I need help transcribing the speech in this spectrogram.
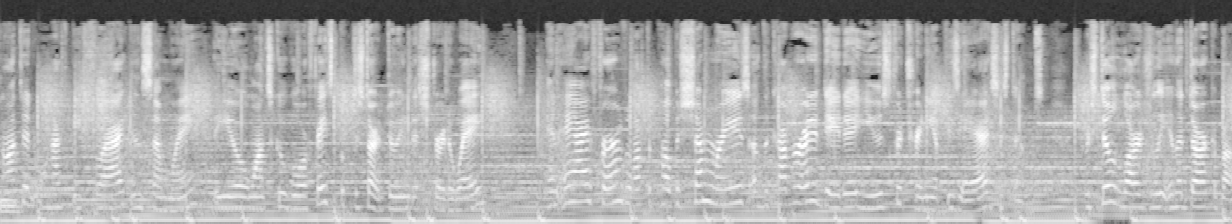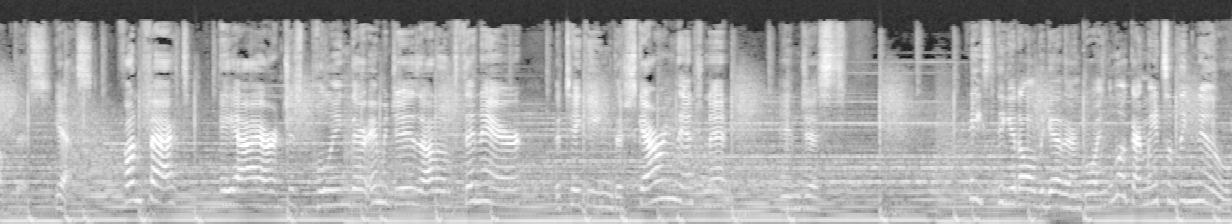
content will have to be flagged in some way. The EU wants Google or Facebook to start doing this straight away. And AI firms will have to publish summaries of the copyrighted data used for training up these AI systems. We're still largely in the dark about this. Yes. Fun fact AI aren't just pulling their images out of thin air, they're taking, they're scouring the internet and just pasting it all together and going, look, I made something new.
